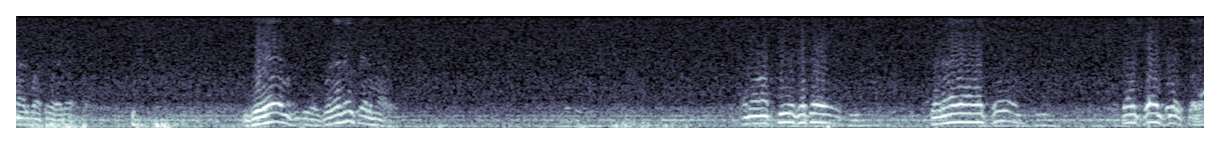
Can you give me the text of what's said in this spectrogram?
માર બાટો વાળ્યા મારે. અને આખી વખતે ચડાવ્યા છે, ત્યારે ખેંચ ખેંચ કરે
